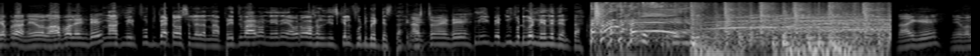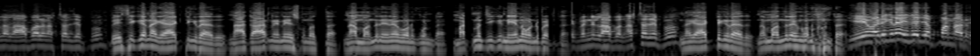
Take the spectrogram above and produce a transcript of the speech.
చెప్పరా నీ లాభాలేంటి నాకు మీరు ఫుడ్ పెట్టవసరం లేదన్న. ప్రతి వారం నేను ఎవరో ఒకరిని తీసుకెళ్ళి ఫుడ్ పెట్టిస్తా. నష్టం ఏంటి? మీకు పెట్టిన ఫుడ్ కూడా నేనే తింటా. నాగి నీ వల్ల లాభాలు నష్టాలు చెప్పు. బేసిక్గా నాకు యాక్టింగ్ రాదు. నా కార్ నేనే వేసుకుని వస్తా. నా మందు నేనే కొనుక్కుంటా. మటన్ చికెన్ నేనే వండి పెడతా. ఇవన్నీ లాభాలు నష్టాలు చెప్పు. నాకు యాక్టింగ్ రాదు. నా మందు నేను కొనుక్కుంటా. ఏం అడిగినా ఇదే చెప్పమన్నారు.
